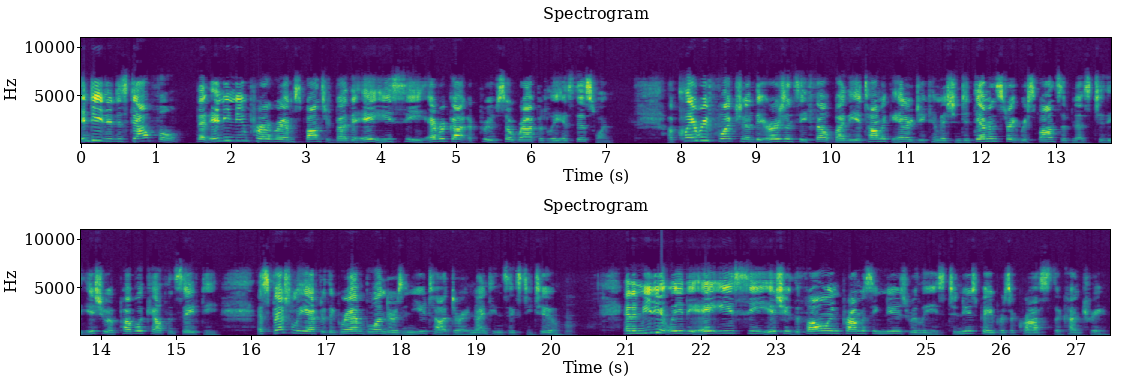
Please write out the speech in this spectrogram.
Indeed, it is doubtful that any new program sponsored by the AEC ever got approved so rapidly as this one. A clear reflection of the urgency felt by the Atomic Energy Commission to demonstrate responsiveness to the issue of public health and safety, especially after the grand blunders in Utah during 1962. And immediately the AEC issued the following promising news release to newspapers across the country.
